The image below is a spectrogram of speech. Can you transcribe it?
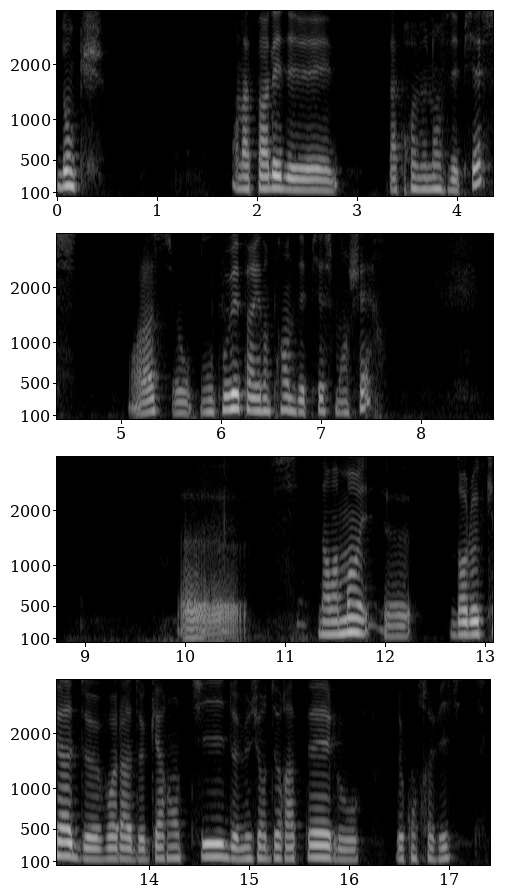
Donc, on a parlé de la provenance des pièces. Voilà, vous pouvez par exemple prendre des pièces moins chères. Euh, normalement, euh, dans le cas de, voilà, de garantie, de mesure de rappel ou de contre-visite,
